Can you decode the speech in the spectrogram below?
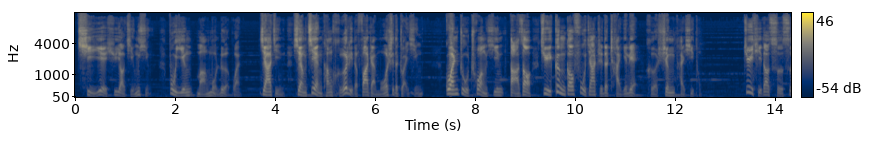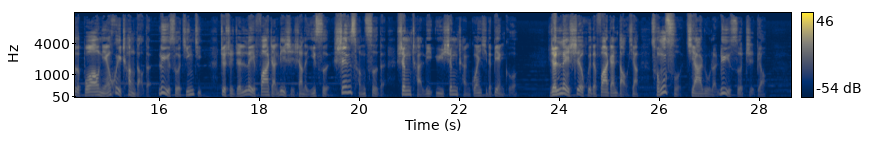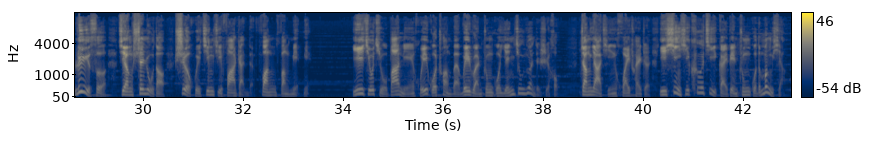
企业需要警醒，不应盲目乐观。加紧向健康合理的发展模式的转型，关注创新，打造具更高附加值的产业链和生态系统。具体到此次博鳌年会倡导的绿色经济，这是人类发展历史上的一次深层次的生产力与生产关系的变革，人类社会的发展导向从此加入了绿色指标，绿色将深入到社会经济发展的方方面面。一九九八年回国创办微软中国研究院的时候，张亚勤怀揣着以信息科技改变中国的梦想。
